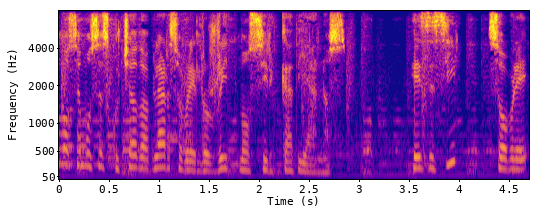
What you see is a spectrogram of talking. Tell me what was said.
Todos hemos escuchado hablar sobre los ritmos circadianos, es decir, sobre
